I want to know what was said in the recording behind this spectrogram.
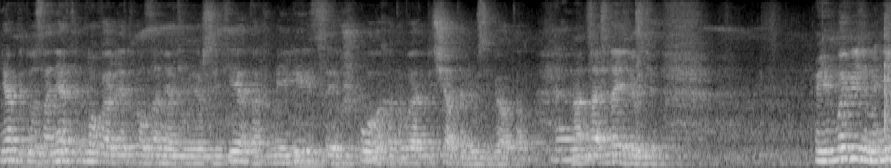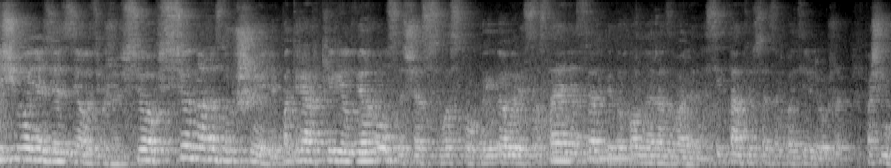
Я веду занятия, много лет вел занятия в университетах, в милиции, в школах, это вы отпечатали у себя там, Да. на- на- найдете. И мы видим, ничего нельзя сделать уже. Все, все на разрушение. Патриарх Кирилл вернулся сейчас с Востока и говорит, состояние церкви духовное развалено. Сектанты все захватили уже. Почему?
